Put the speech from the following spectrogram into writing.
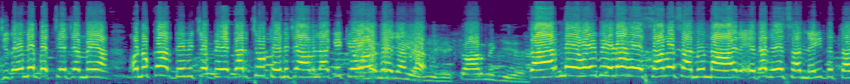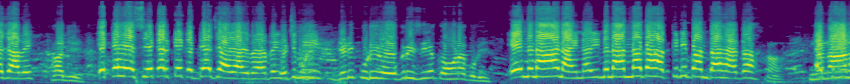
ਜਦੋਂ ਉਹਨੇ ਬੱਚੇ ਜੰਮੇ ਆ ਉਹਨੂੰ ਘਰ ਦੇ ਵਿੱਚੋਂ ਬੇਕਾਰ ਝੂਠੇ ਇਲਜ਼ਾਮ ਲਾ ਕੇ ਕਿਉਂ ਕੱਢਿਆ ਜਾਂਦਾ? ਇਹ? ਕਾਰਨ ਕੀ ਹੈ? ਕਾਰਨ ਇਹੋ ਹੀ ਵੀ ਜਿਹੜਾ ਹਿੱਸਾ ਵਾ ਸਾਨੂੰ ਨਾ ਇਹਦਾ ਹਿੱਸਾ ਨਹੀਂ ਦਿੱਤਾ ਜਾਵੇ। ਹਾਂਜੀ। ਇੱਕ ਹਿੱਸੇ ਕਰਕੇ ਕੱਢਿਆ ਜਾ ਰਿਹਾ ਵੀ ਜ਼ਮੀਨ ਜਿਹੜੀ ਕੁੜੀ ਰੋਕ ਰਹੀ ਸੀ ਇਹ ਕੌਣ ਆ ਕੁੜੀ? ਇਹ ਨਨਾਣ ਆ ਇਹਨਾਂ ਦੀ। ਨਨਾਨਾ ਦਾ ਹੱਕ ਨਹੀਂ ਬਣਦਾ ਹੈਗਾ। ਹਾਂ। ਨਨਾਣ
